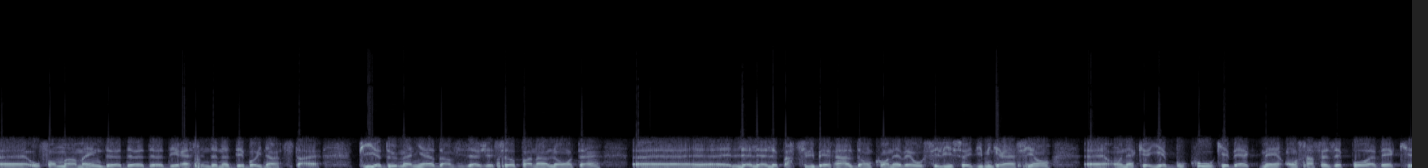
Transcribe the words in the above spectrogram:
euh, au fondement même de, de, des racines de notre débat identitaire. Puis il y a deux manières d'envisager ça. Pendant longtemps, euh, le, Parti libéral, donc on avait aussi les seuils d'immigration, euh, on accueillait beaucoup au Québec, mais on s'en faisait pas avec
